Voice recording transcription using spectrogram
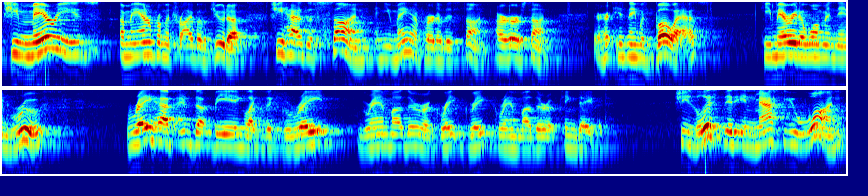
She marries a man from the tribe of Judah. She has a son, and you may have heard of his son, or her son. His name was Boaz. He married a woman named Ruth. Rahab ends up being like the great grandmother or great great grandmother of King David. She's listed in Matthew 1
